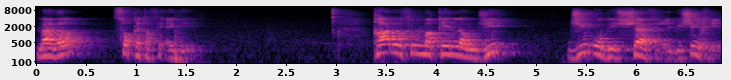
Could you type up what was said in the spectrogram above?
فماذا سقط في أيديهم. قالوا ثم قيل لهم جيء جيئوا بالشافعي بشيخه.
